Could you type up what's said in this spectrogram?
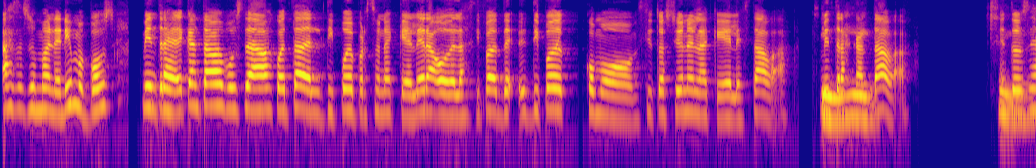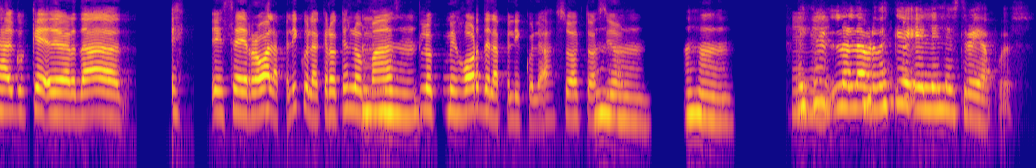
hasta sus manerismos. Vos, mientras él cantaba, vos te dabas cuenta del tipo de persona que él era o de las de, tipo de como situación en la que él estaba mientras cantaba. sí. Entonces, algo que de verdad es- se roba la película. Creo que es lo más, lo mejor de la película, su actuación. Es que la, la verdad es que él es la estrella, pues.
